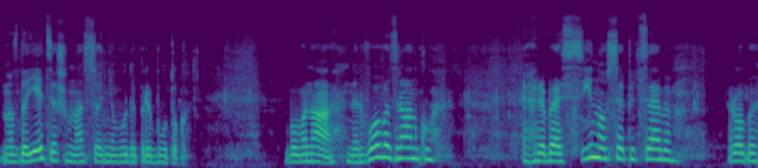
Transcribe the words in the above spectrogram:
Ну, здається, що в нас сьогодні буде прибуток. Бо вона нервова зранку, гребе сіно все під себе, робить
